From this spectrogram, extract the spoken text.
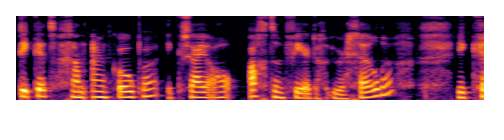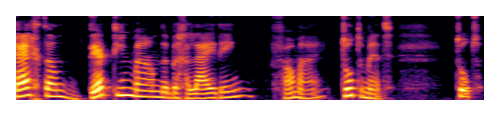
ticket gaan aankopen. Ik zei al 48 uur geldig. Je krijgt dan 13 maanden begeleiding van mij tot en met tot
